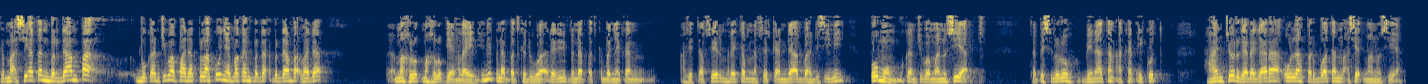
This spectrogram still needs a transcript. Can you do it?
kemaksiatan berdampak bukan cuma pada pelakunya bahkan berdampak pada makhluk-makhluk yang lain. Ini pendapat kedua dan ini pendapat kebanyakan ahli tafsir. Mereka menafsirkan dabah di sini umum, bukan cuma manusia. Tapi seluruh binatang akan ikut hancur gara-gara ulah perbuatan maksiat manusia.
